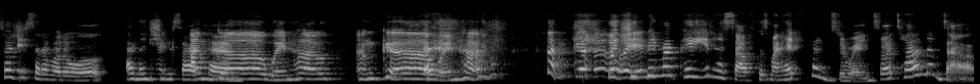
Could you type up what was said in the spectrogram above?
So I just said, I'm on a walk. And then she was like, I'm um, going home. I'm going home. I'm but she'd been repeating herself because my headphones are in. So I turned them down.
